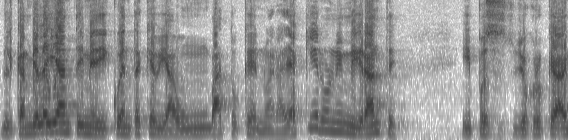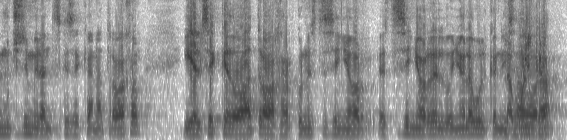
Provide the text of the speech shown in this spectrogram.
Le cambié la llanta y me di cuenta que había un vato que no era de aquí, era un inmigrante. Y pues yo creo que hay muchos inmigrantes que se quedan a trabajar. Y él se quedó a trabajar con este señor, este señor, el dueño de la vulcanizadora. vulca.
